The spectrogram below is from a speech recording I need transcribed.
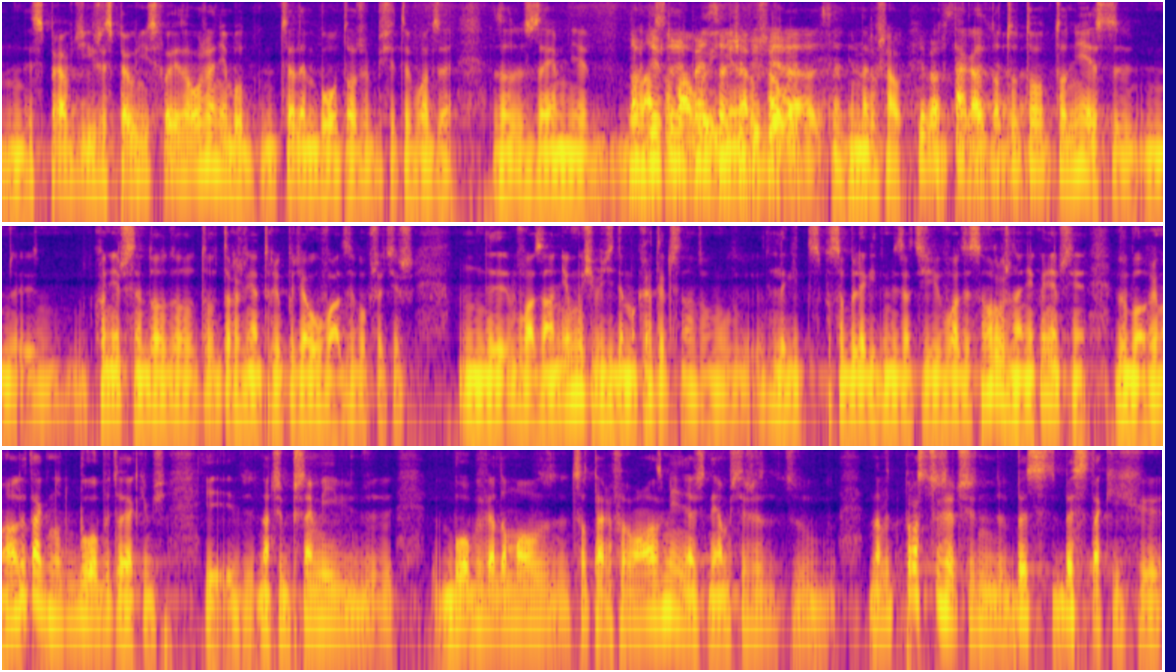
mm, sprawdzi i że spełni swoje założenie, bo celem było to, żeby się te władze za- wzajemnie No, balansowały i państwach nie naruszały. Nie naruszały. No tak, ale to, nie to, ma. to, to nie jest mm, konieczne do, do, do wdrożenia trójpodziału władzy, bo przecież mm, władza nie musi być demokratyczna. To legit, sposoby legitymizacji władzy są różne, niekoniecznie wybory. No ale tak, no, byłoby to jakimś, znaczy przynajmniej y, byłoby wiadomo, co ta reforma ma zmieniać. No ja myślę, że nawet prostsze rzeczy, bez, bez takich y,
